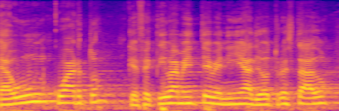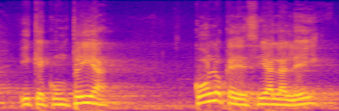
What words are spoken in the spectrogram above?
a un cuarto que efectivamente venía de otro estado y que cumplía con lo que decía la ley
